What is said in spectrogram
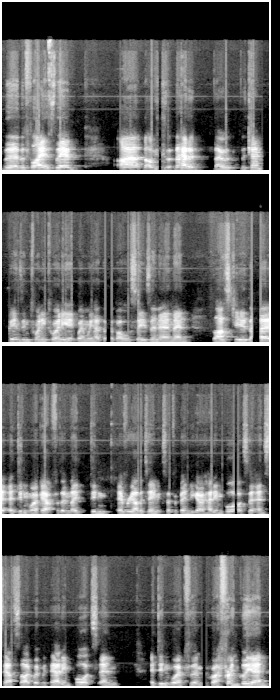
here? the the Flyers, they're uh, obviously they had a they were the champions in 2020 when we had the bubble season, and then last year they, it didn't work out for them. They didn't. Every other team except for Bendigo had imports, and Southside went without imports, and it didn't work for them, quite frankly. And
